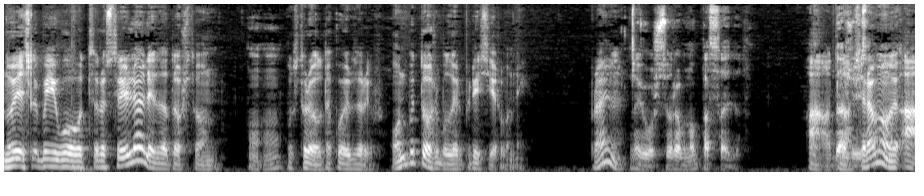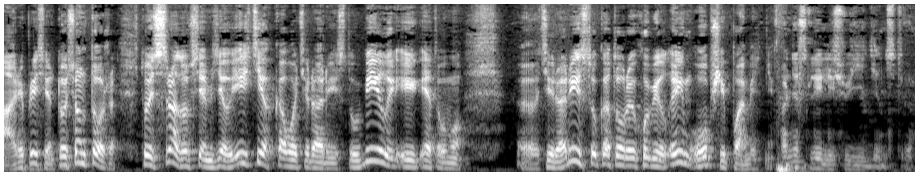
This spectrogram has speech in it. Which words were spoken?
Но если бы его вот расстреляли за то, что он Угу. устроил такой взрыв, он бы тоже был репрессированный. Правильно? Но его же все равно посадят. А, Даже да, если- все равно, а, репрессирован. То есть он тоже. То есть сразу всем сделали, и тех, кого террорист убил, и этому э, террористу, который их убил, и им общий памятник. Они слились в единстве.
